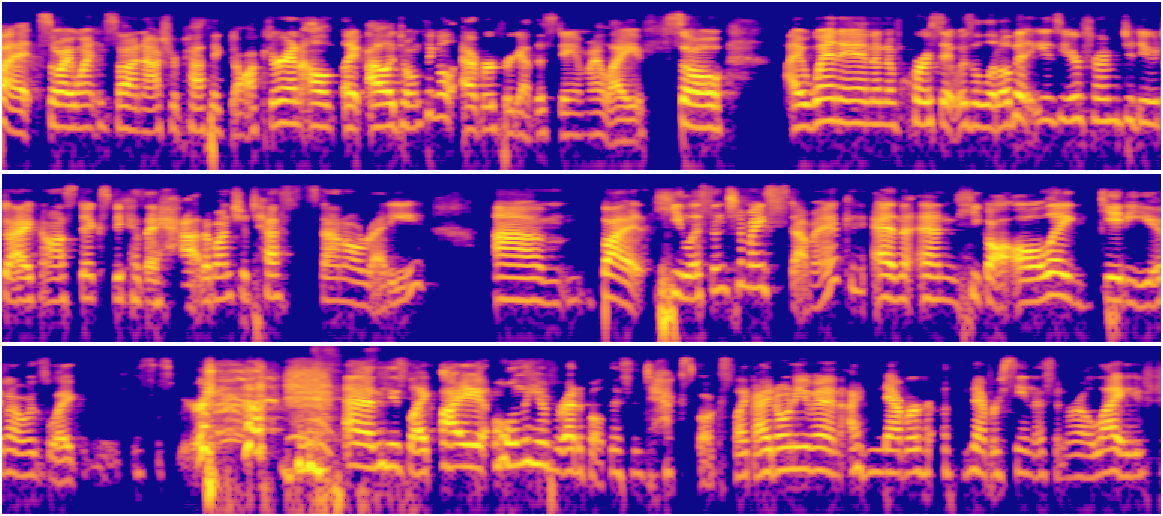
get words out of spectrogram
but so I went and saw a naturopathic doctor, and I'll like I don't think I'll ever forget this day in my life. So I went in, and of course, it was a little bit easier for him to do diagnostics because I had a bunch of tests done already um but he listened to my stomach and and he got all like giddy and i was like this is weird. And he's like i only have read about this in textbooks. Like i don't even i've never I've never seen this in real life.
